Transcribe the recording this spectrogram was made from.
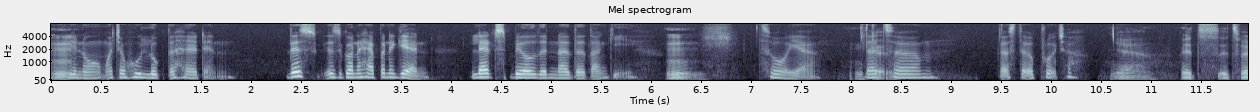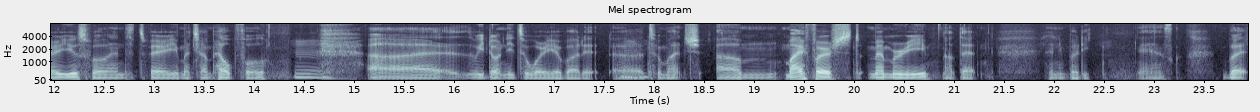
Mm. you know, macam who looked ahead and this is going to happen again. Let's build another tangki. Mm. So yeah, Okay. that's um that's the approach. Ah. yeah. It's it's very useful and it's very much um, helpful. Mm. Uh, we don't need to worry about it uh, Mm. too much. Um, my first memory, not that anybody asked, but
